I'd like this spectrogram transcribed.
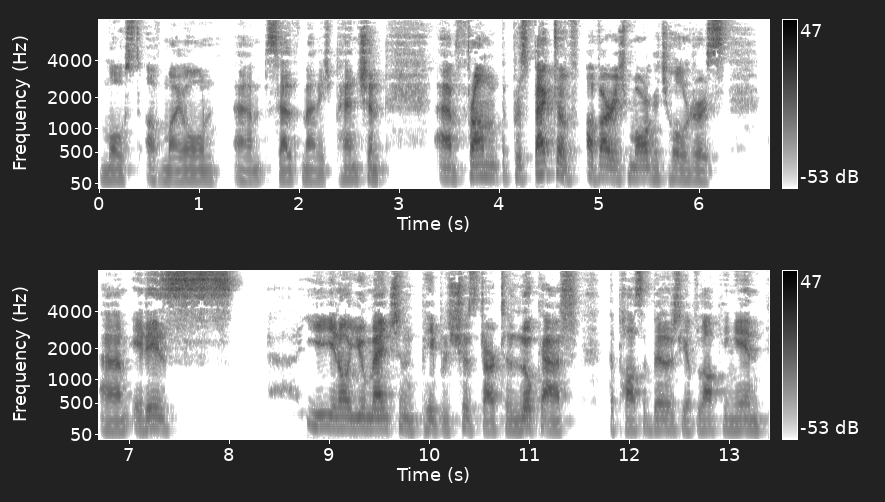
most of my own um, self managed pension. Uh, from the perspective of Irish mortgage holders, um, it is, you, you know, you mentioned people should start to look at the possibility of locking in.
